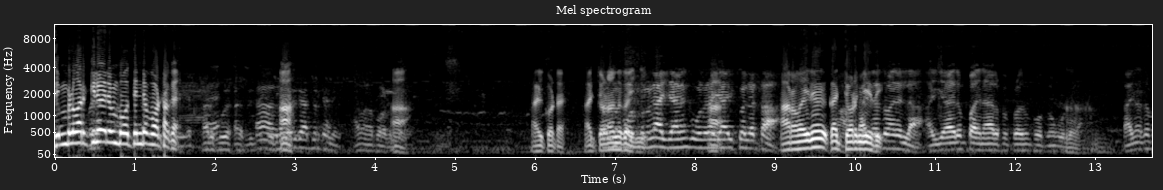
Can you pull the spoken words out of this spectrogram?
സിമ്പിൾ വർക്കിൽ വരും ബോത്തിന്റെ ഫോട്ടോ ഒക്കെ ആ ആയിക്കോട്ടെ. കച്ചവടം കഴിഞ്ഞ്. കൂടുതൽ അറുപതിന് കച്ചവടം ചെയ്ത്. അയ്യായിരം പതിനായിരം ഇപ്പോഴും പോത്തും കൂടുതലാണ് കഴിഞ്ഞ ദിവസം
